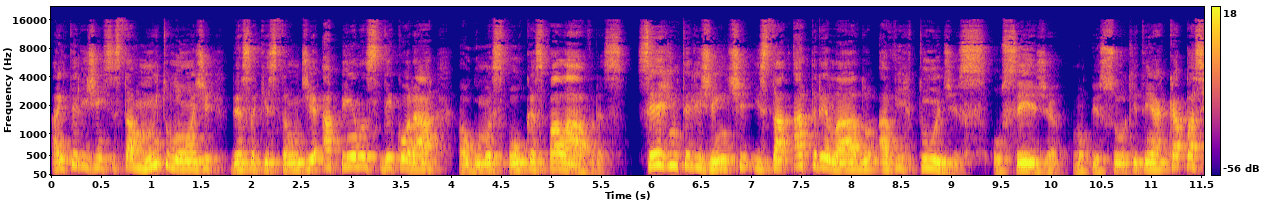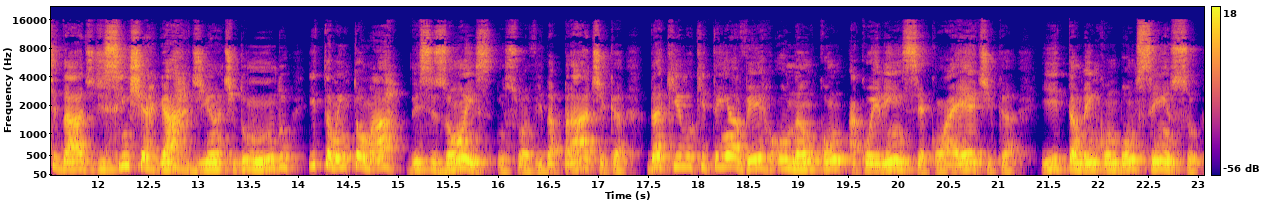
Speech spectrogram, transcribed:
a inteligência está muito longe dessa questão de apenas decorar algumas poucas palavras. Ser inteligente está atrelado a virtudes, ou seja, uma pessoa que tem a capacidade de se enxergar diante do mundo e também tomar decisões em sua vida prática daquilo que tem a ver ou não com a coerência, com a ética e também com bom senso,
